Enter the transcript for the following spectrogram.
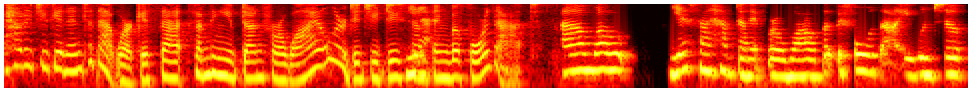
How did you get into that work? Is that something you've done for a while or did you do something yeah. before that? Um, well, yes, I have done it for a while, but before that, you wouldn't have.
